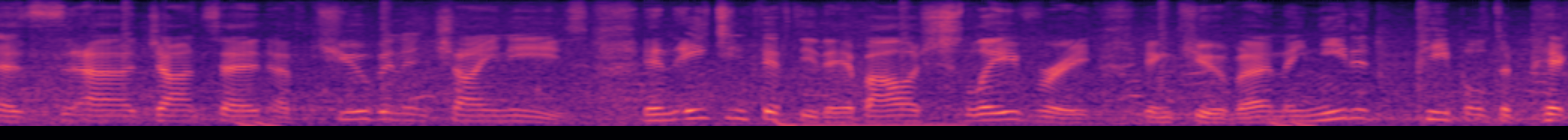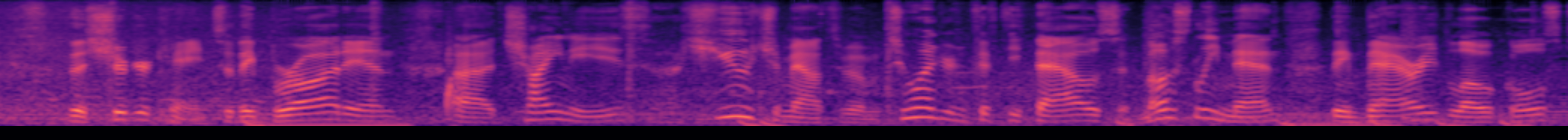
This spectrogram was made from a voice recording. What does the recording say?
as uh, Jon said, of Cuban and Chinese. In 1850 they abolished slavery in Cuba and they needed people to pick the sugar cane. So they brought in uh, Chinese, huge amounts of them, 250,000, mostly men. They married locals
